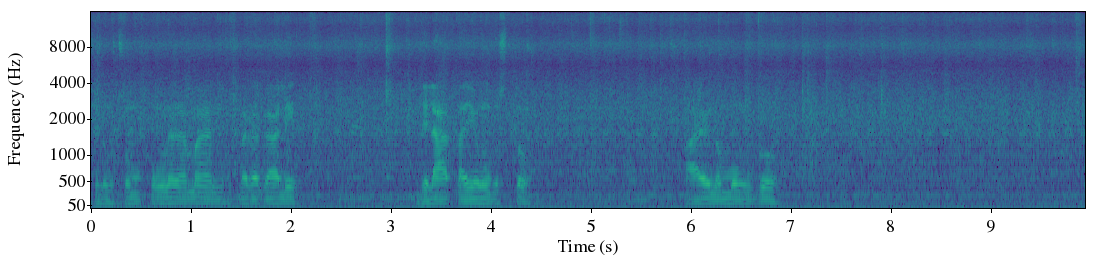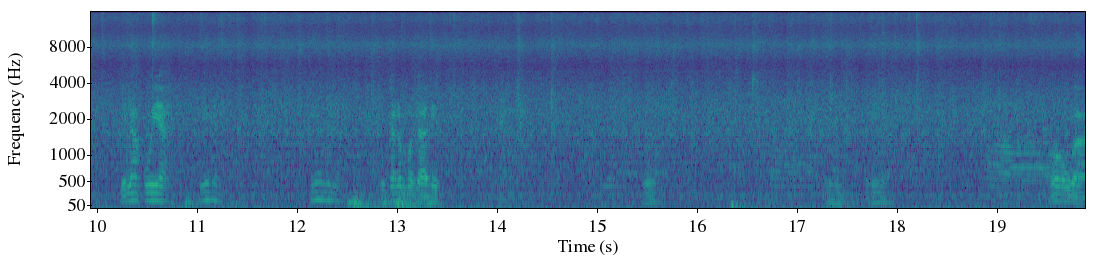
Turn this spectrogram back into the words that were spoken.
Sinusumpong na naman, nagagalit. Dilata yung gusto. Ayaw ng munggo. Hindi na, kuya. Hindi na. Hindi na. Huwag ka na magalit. Hmm. Hmm. Na. Oo nga.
